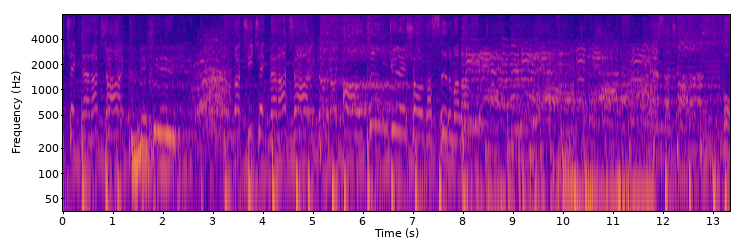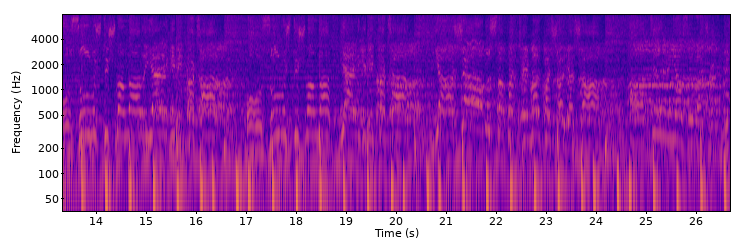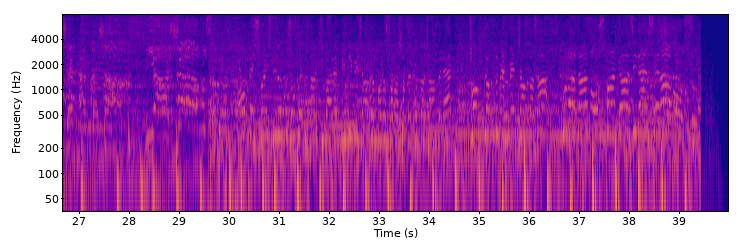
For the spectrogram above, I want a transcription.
çiçekler açar. Yeşil. Da çiçekler açar. Altın güneş orada sırmalar. Saçar Bozulmuş düşmanlar yel gibi kaçar. Bozulmuş düşmanlar yel gibi kaçar. Yaşa Mustafa Kemal Paşa yaşa. Adın yazılacak mücevher taşa. Yaşa 15 Mayıs 1919'dan itibaren milli mücadele savaşa ve burada can veren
